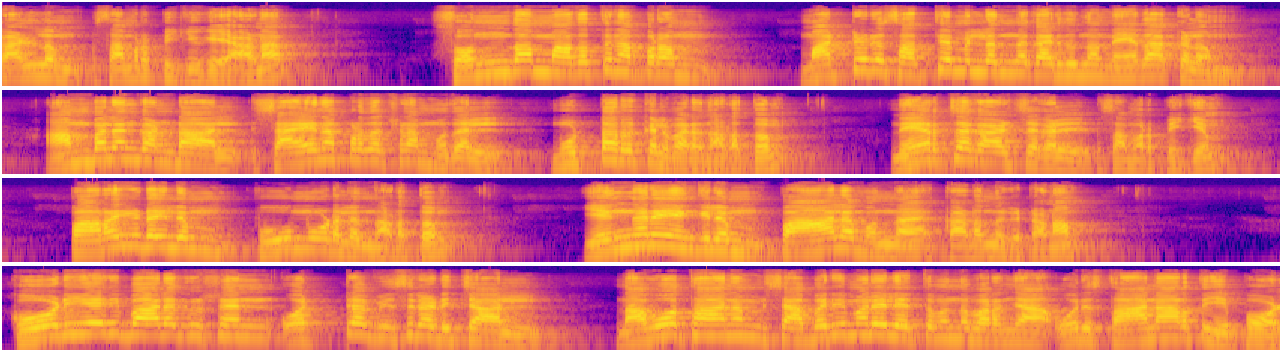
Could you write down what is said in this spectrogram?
കള്ളും സമർപ്പിക്കുകയാണ്. സ്വന്തം മതത്തിനപ്പുറം മറ്റൊരു സത്യമില്ലെന്ന് കരുതുന്ന നേതാക്കളും അമ്പലം കണ്ടാൽ ശയനപ്രദക്ഷിണം മുതൽ മുട്ടറുക്കൽ വരെ നടത്തും. നേർച്ച കാഴ്ചകൾ സമർപ്പിക്കും. പറയിടയിലും പൂമൂടലും നടത്തും. എങ്ങനെയെങ്കിലും പാലമൊന്ന് കടന്നു കിട്ടണം. കോടിയേരി ബാലകൃഷ്ണൻ ഒറ്റ വിസിലടിച്ചാൽ നവോത്ഥാനം ശബരിമലയിലെത്തുമെന്ന് പറഞ്ഞ ഒരു സ്ഥാനാർത്ഥി ഇപ്പോൾ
